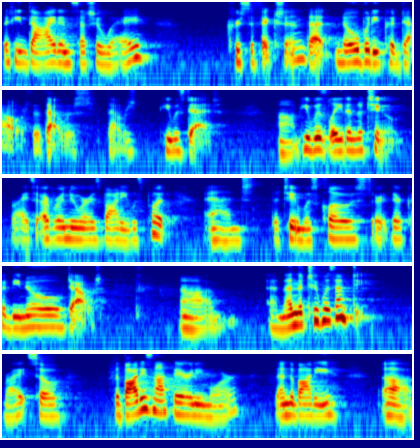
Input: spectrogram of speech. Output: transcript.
That he died in such a way, crucifixion, that nobody could doubt that that was, that was he was dead. Um, he was laid in the tomb, right? So everyone knew where his body was put, and the tomb was closed. There, there could be no doubt. Um, and then the tomb was empty, right? So the body's not there anymore. Then the body uh,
